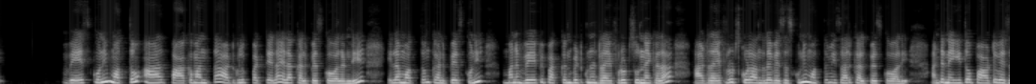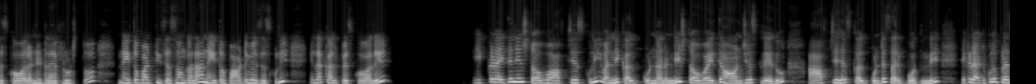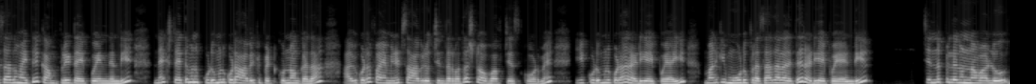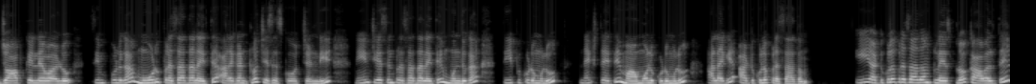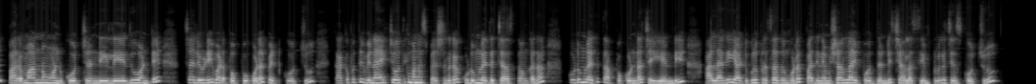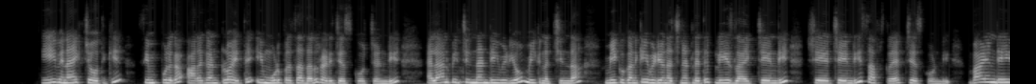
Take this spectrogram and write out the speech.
వేసుకొని మొత్తం ఆ పాకం అంతా అటుకులకు పట్టేలా ఇలా కలిపేసుకోవాలండి. ఇలా మొత్తం కలిపేసుకొని మనం వేపి పక్కన పెట్టుకున్న డ్రై ఫ్రూట్స్ ఉన్నాయి కదా ఆ డ్రై ఫ్రూట్స్ కూడా అందులో వేసేసుకుని మొత్తం ఈసారి కలిపేసుకోవాలి. అంటే నెయ్యితో పాటు వేసేసుకోవాలండి డ్రై ఫ్రూట్స్తో. నెయ్యితో పాటు తీసేసాం కదా నెయ్యితో పాటు వేసేసుకుని ఇలా కలిపేసుకోవాలి. ఇక్కడైతే నేను స్టవ్ ఆఫ్ చేసుకుని ఇవన్నీ కలుపుకున్నానండి స్టవ్ అయితే ఆన్ చేసలేదు ఆఫ్ చేసేసి కలుపుకుంటే సరిపోతుంది. ఇక్కడ అటుకుల ప్రసాదం అయితే కంప్లీట్ అయిపోయిందండి. నెక్స్ట్ అయితే మనం కుడుములు కూడా ఆవిరికి పెట్టుకున్నాం కదా అవి కూడా ఫైవ్ మినిట్స్ ఆవిరి వచ్చిన తర్వాత స్టవ్ ఆఫ్ చేసుకోవడమే. ఈ కుడుములు కూడా రెడీ అయిపోయాయి. మనకి మూడు ప్రసాదాలు అయితే రెడీ అయిపోయాయండి. చిన్నపిల్లలు ఉన్నవాళ్ళు జాబ్కి వెళ్ళేవాళ్ళు సింపుల్గా మూడు ప్రసాదాలు అయితే అరగంటలో చేసేసుకోవచ్చండి. నేను చేసిన ప్రసాదాలు అయితే ముందుగా తీపి కుడుములు నెక్స్ట్ అయితే మామూలు కుడుములు అలాగే అటుకుల ప్రసాదం. ఈ అటుకుల ప్రసాదం ప్లేస్లో కావాలితే పరమాన్నం వండుకోవచ్చండి. లేదు అంటే చలివిడి వడపప్పు కూడా పెట్టుకోవచ్చు. కాకపోతే వినాయక చవితికి మనం స్పెషల్గా కుడుములు అయితే చేస్తాం కదా కుడుములు అయితే తప్పకుండా చేయండి. అలాగే ఈ అటుకుల ప్రసాదం కూడా పది నిమిషాల్లో అయిపోద్దండి. చాలా సింపుల్గా చేసుకోవచ్చు. ఈ వినాయక చవితికి సింపుల్గా అరగంటలో అయితే ఈ మూడు ప్రసాదాలు రెడీ చేసుకోవచ్చండి. ఎలా అనిపించిందండి ఈ వీడియో? మీకు నచ్చిందా? మీకు కనుక ఈ వీడియో నచ్చినట్లయితే ప్లీజ్ లైక్ చేయండి షేర్ చేయండి సబ్స్క్రైబ్ చేసుకోండి. బాయ్ అండి.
